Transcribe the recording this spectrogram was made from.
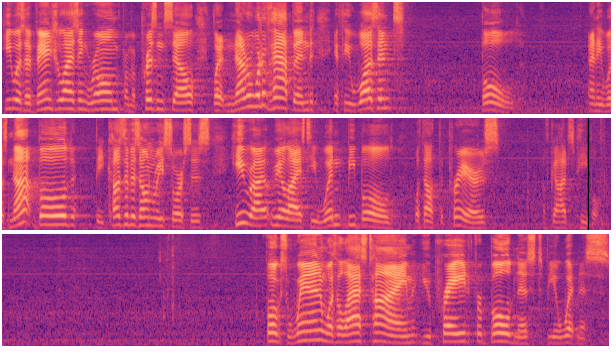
He was evangelizing Rome from a prison cell, but it never would have happened if he wasn't bold. And he was not bold because of his own resources. He realized he wouldn't be bold without the prayers of God's people. Folks, when was the last time you prayed for boldness to be a witness?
